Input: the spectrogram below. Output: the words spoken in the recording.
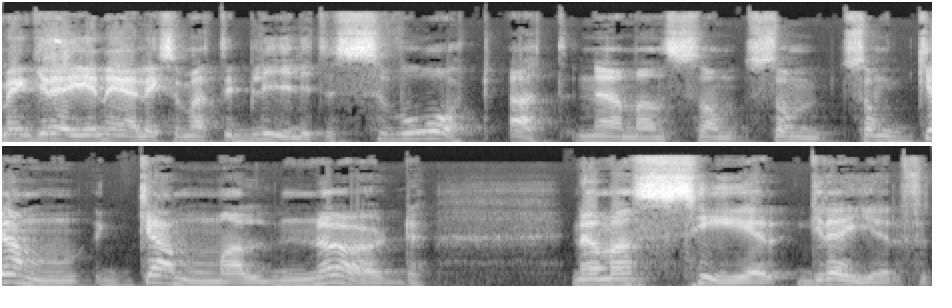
men grejen är liksom att det blir lite svårt att när man som, som, som gam, gammal nörd när man ser grejer för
